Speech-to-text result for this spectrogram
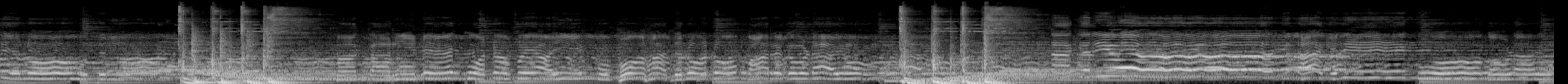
રેલો ઉતરી. માં કારીને કોનમ આઈ, મુભો હાદરોનો માર ગવડાયો. નાગરીઓ, લાગરી કુઓ ગવડાયો.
